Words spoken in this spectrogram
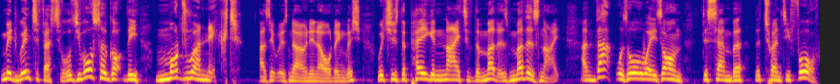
midwinter festivals. You've also got the Modronicht, as it was known in Old English, which is the pagan night of the mothers, Mother's Night, and that was always on December the 24th.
